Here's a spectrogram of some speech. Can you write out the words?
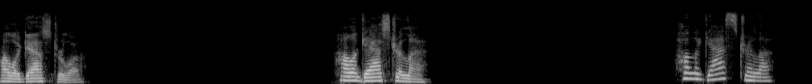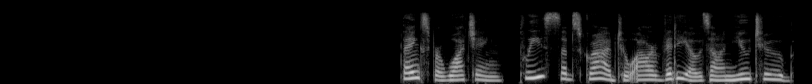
Hologastrula. Hologastrula. Hologastrula. Thanks for watching. Please subscribe to our videos on YouTube.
